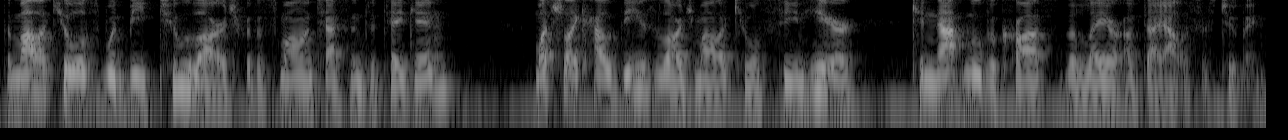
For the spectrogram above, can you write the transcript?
the molecules would be too large for the small intestine to take in, much like how these large molecules seen here cannot move across the layer of dialysis tubing.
